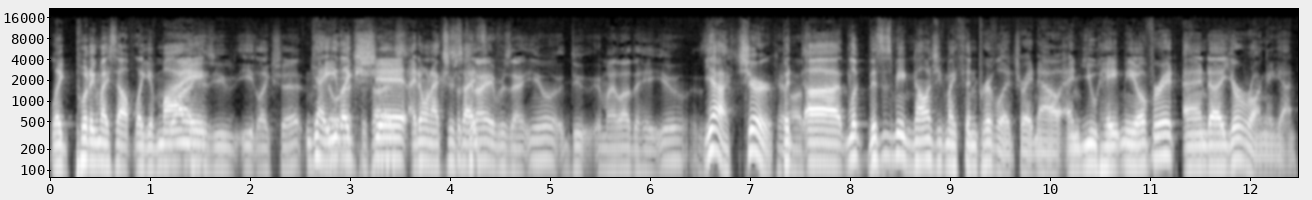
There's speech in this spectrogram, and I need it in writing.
like putting myself like if my because you eat like shit. Yeah, I You eat like exercise? shit. I don't exercise. So can I resent you? Do am I allowed to hate you? Is- yeah, sure. Okay, but awesome. uh, look, this is me acknowledging my thin privilege right now, and you hate me over it, and uh, you're wrong again.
